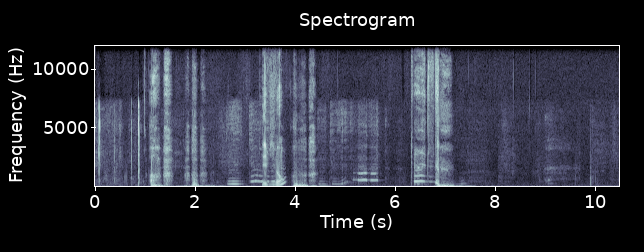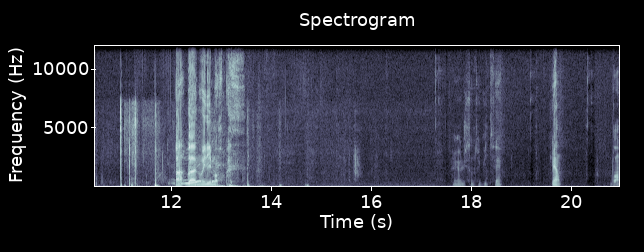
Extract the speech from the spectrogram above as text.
Oh, t'es vivant Ah bah non, il est mort. Regarde juste un truc vite fait. Merde. Bon.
